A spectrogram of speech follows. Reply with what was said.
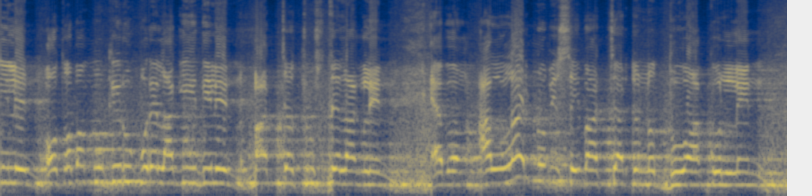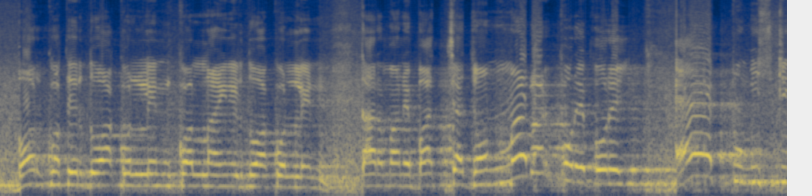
দিলেন অথবা মুখের উপরে লাগিয়ে দিলেন। বাচ্চা চুষতে লাগলেন এবং আল্লাহর নবী সেই বাচ্চার জন্য দোয়া করলেন, বরকতের দোয়া করলেন, কল্যাণের দোয়া করলেন। তার মানে বাচ্চা জন্মাবার পরে পরেই একটু মিষ্টি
